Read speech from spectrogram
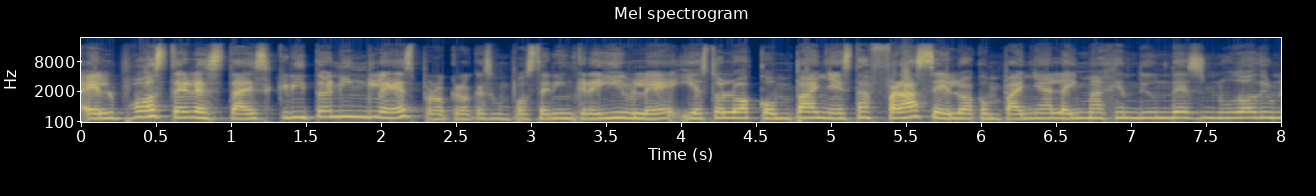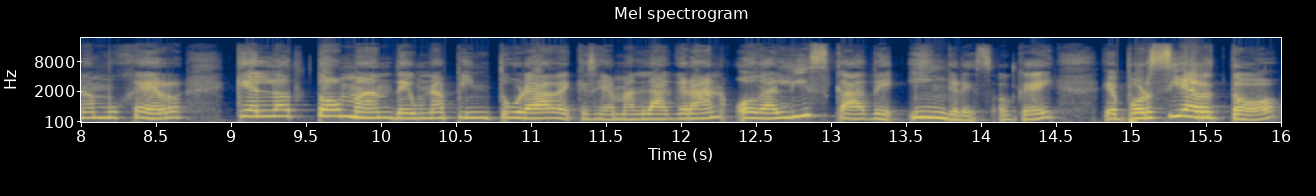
el póster está escrito en inglés, pero creo que es un póster increíble y esto lo acompaña, esta frase lo acompaña la imagen de un desnudo de una mujer que lo toman de una pintura de que se llama La Gran Odalisca de Ingres, ¿ok? Que por cierto,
